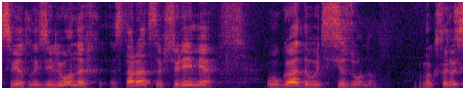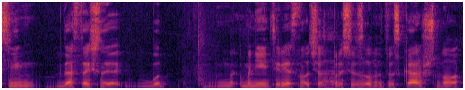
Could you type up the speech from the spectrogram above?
светло-зеленых стараться все время угадывать сезоном. Ну, кстати, есть... с ним достаточно вот мне интересно вот сейчас ага. про сезоны ты скажешь, но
